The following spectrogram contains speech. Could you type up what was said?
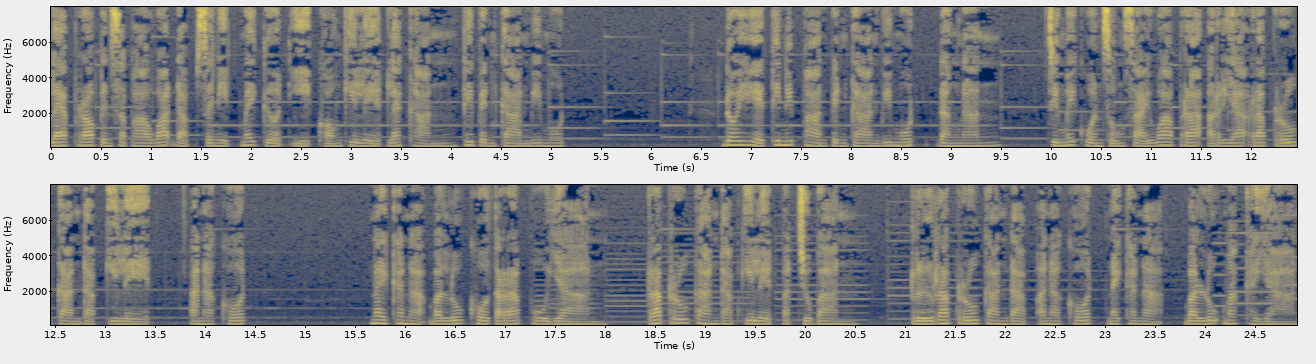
และเพราะเป็นสภาวะดับสนิทไม่เกิดอีกของกิเลสและขันที่เป็นการวิมุตต โดยเหตุที่นิพพานเป็นการวิมุตต์ดังนั้น จึงไม่ควรสงสัยว่าพระอริยรับรู้การดับกิเลส อนาคต ในขณะบรรลุโคตรภูยานรับรู้การดับกิเลสปัจจุบัน หรือรับรู้การดับอนาคตในขณะบรรลุมรรคยาน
